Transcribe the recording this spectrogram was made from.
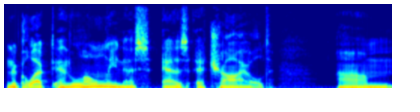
neglect and loneliness as a child? Um,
